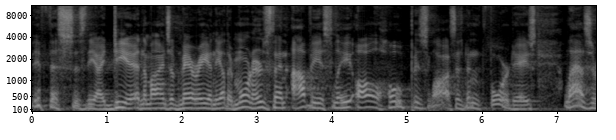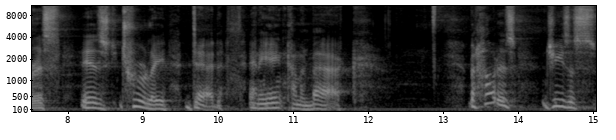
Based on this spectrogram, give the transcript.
If this is the idea in the minds of Mary and the other mourners, then obviously all hope is lost. It's been four days. Lazarus is truly dead, and he ain't coming back. But how does Jesus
